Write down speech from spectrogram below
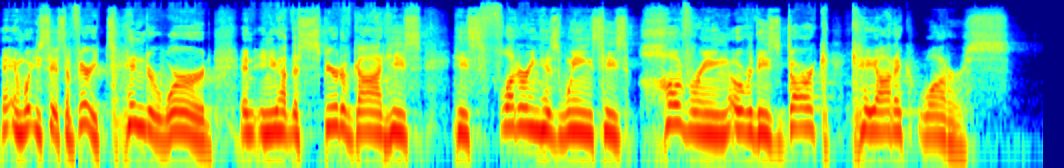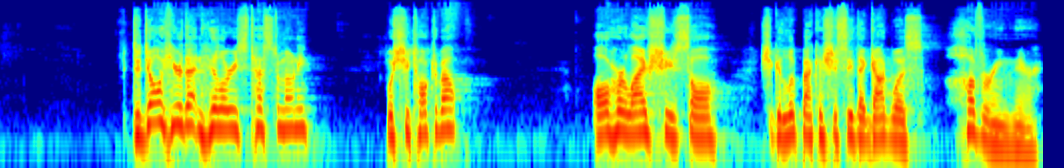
And what you say, it's a very tender word. And, and you have the Spirit of God. He's, he's fluttering his wings. He's hovering over these dark, chaotic waters. Did y'all hear that in Hillary's testimony? What she talked about? All her life she saw, she could look back and she see that God was hovering there,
